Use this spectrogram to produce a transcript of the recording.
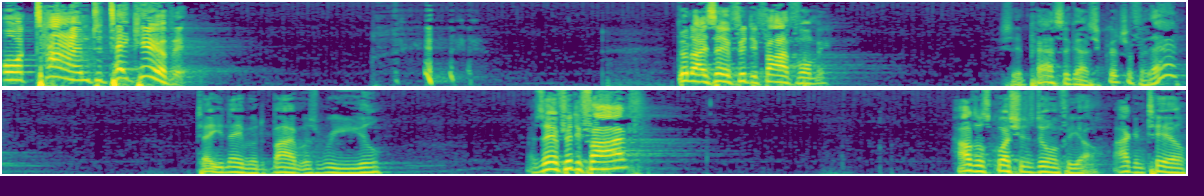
or time to take care of it? Go to Isaiah 55 for me. He said, Pastor got scripture for that? Tell your neighbor the Bible is real. Isaiah 55. How's those questions doing for y'all? I can tell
